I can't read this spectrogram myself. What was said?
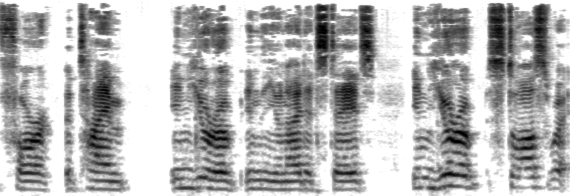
for a time in Europe, in the United States. In Europe, stores were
